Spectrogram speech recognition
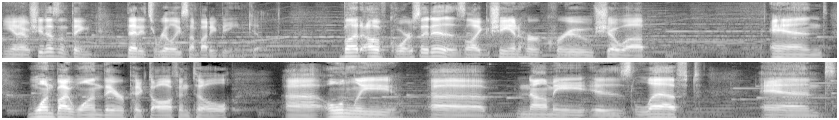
You know, she doesn't think that it's really somebody being killed. But of course it is. Like she and her crew show up and one by one they are picked off until uh, only uh, Nami is left and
